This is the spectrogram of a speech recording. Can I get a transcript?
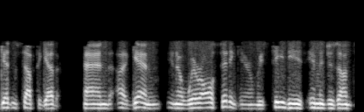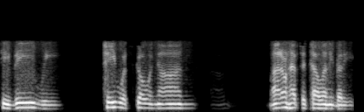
getting stuff together. And again, you know, we're all sitting here and we see these images on TV. We see what's going on. I don't have to tell anybody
